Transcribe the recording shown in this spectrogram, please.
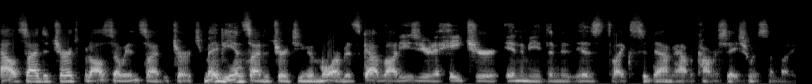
outside the church, but also inside the church. Maybe inside the church even more, but it's got a lot easier to hate your enemy than it is to like sit down and have a conversation with somebody.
